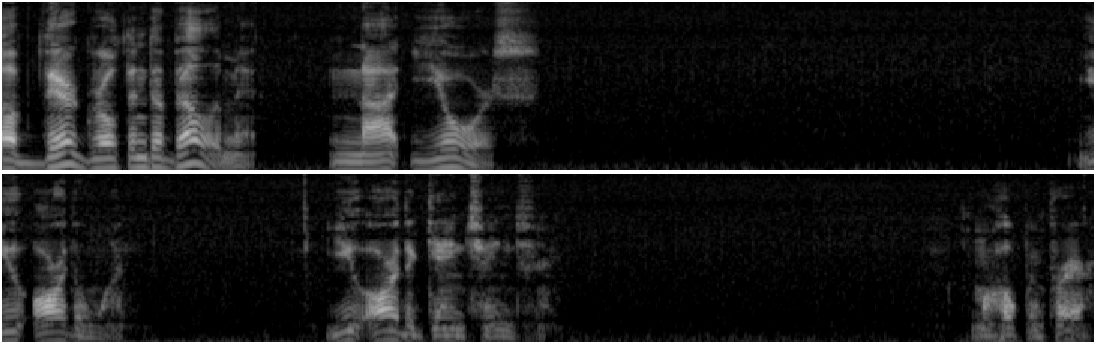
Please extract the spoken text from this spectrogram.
of their growth and development, not yours. You are the one. You are the game changer. My hope and prayer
